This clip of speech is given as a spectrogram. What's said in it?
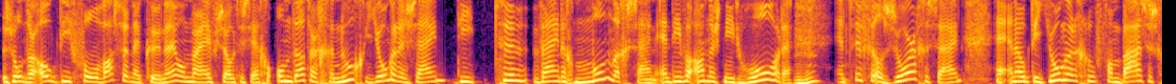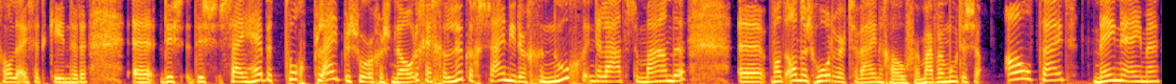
zonder ook die volwassenen kunnen, om maar even zo te zeggen. Omdat er genoeg jongeren zijn die te weinig mondig zijn en die we anders niet horen. Mm -hmm. En te veel zorgen zijn. En ook de jongere groep van basisschoolleeftijd kinderen. dus, dus zij hebben toch pleitbezorgers nodig. En gelukkig zijn die er genoeg in de laatste maanden. Want anders horen we er te weinig over. Maar we moeten ze altijd meenemen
